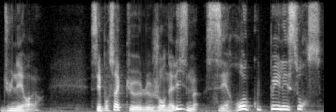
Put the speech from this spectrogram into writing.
d'une erreur. C'est pour ça que le journalisme, c'est recouper les sources.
